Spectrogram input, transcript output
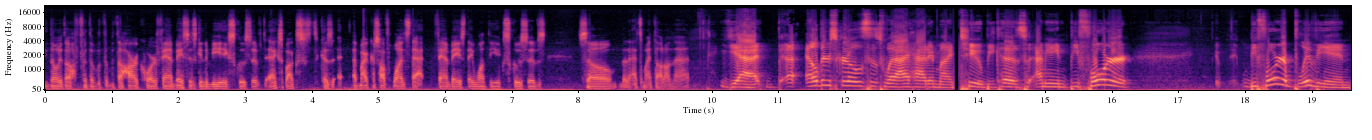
you know, the for the the, the hardcore fan base is going to be exclusive to Xbox because Microsoft wants that fan base. They want the exclusives. So that's my thought on that. Yeah, uh, Elder Scrolls is what I had in mind too because I mean before before Oblivion,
